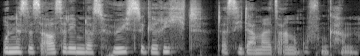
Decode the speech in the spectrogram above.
Und es ist außerdem das höchste Gericht, das sie damals anrufen kann.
